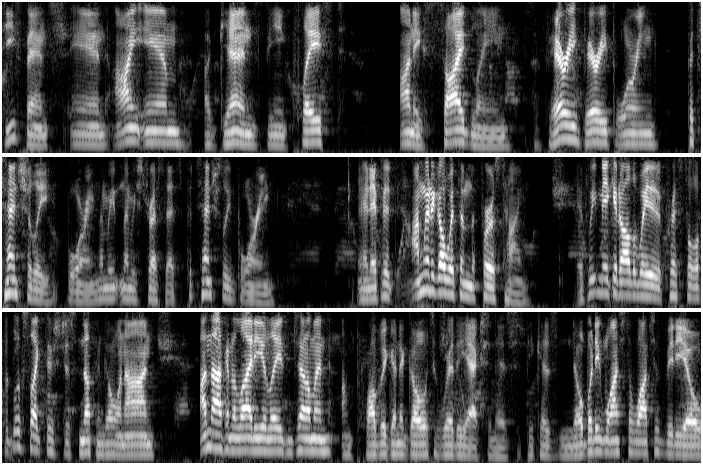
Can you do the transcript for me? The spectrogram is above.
defense, and I am again being placed on a side lane. Very, very boring, potentially boring. Let me let me stress that it's potentially boring. And if it, I'm gonna go with them the first time. If we make it all the way to the crystal, if it looks like there's just nothing going on, I'm not going to lie to you, ladies and gentlemen. I'm probably going to go to where the action is because nobody wants to watch a video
